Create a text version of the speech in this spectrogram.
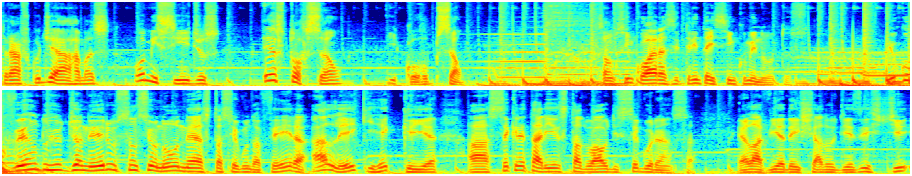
tráfico de armas, homicídios, extorsão e corrupção. São 5 horas e 35 minutos. E o governo do Rio de Janeiro sancionou nesta segunda-feira a lei que recria a Secretaria Estadual de Segurança. Ela havia deixado de existir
